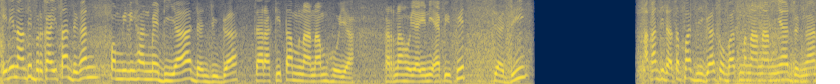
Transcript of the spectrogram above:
Ini nanti berkaitan dengan pemilihan media dan juga cara kita menanam Hoya. Karena Hoya ini epifit, jadi akan tidak tepat jika sobat menanamnya dengan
